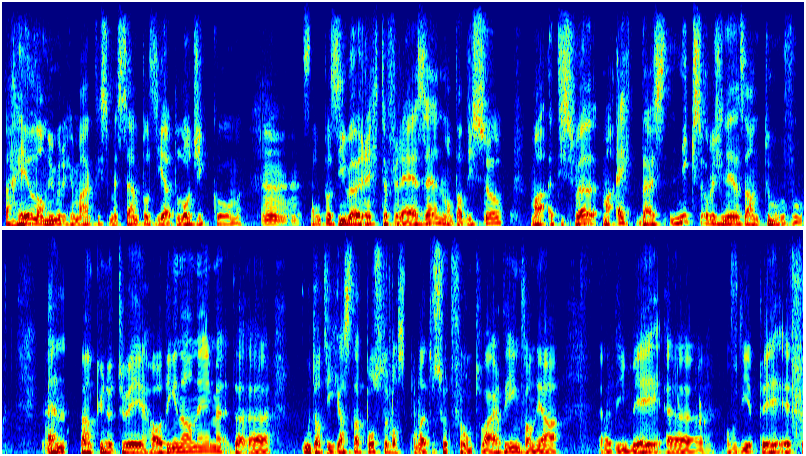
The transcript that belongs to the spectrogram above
dat heel dat nummer gemaakt is met samples die uit Logic komen. Uh-huh. Samples die wel rechtenvrij zijn, want dat is zo. Maar het is wel, maar echt, daar is niks origineels aan toegevoegd. En dan kunnen twee houdingen aannemen. Dat, uh, hoe dat die gast dat postte was vanuit een soort verontwaardiging van ja, uh, die mee, uh, of die EP, heeft,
